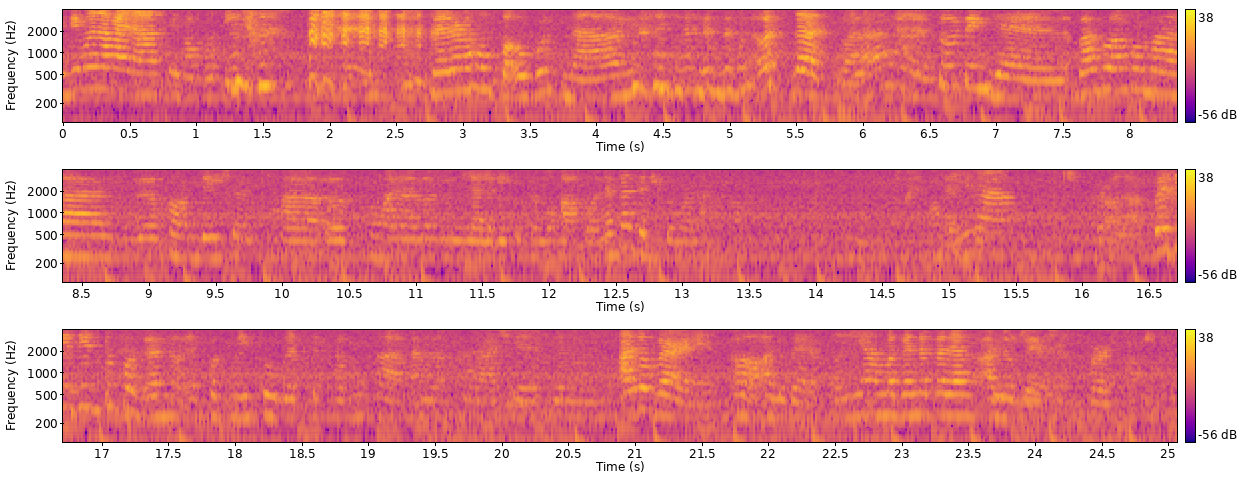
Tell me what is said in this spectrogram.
Hindi mo na kailangan kasi maputi. Meron akong paubos ng ano daw? What's that? Wow. Soothing gel. Bago ako mag-foundation tsaka uh, kung ano naman yung ilalagay ko sa mukha ko, nagaganito muna ako. Ano na, skin product. Pwede din to pag ano, eh, pag may sugat ka sa mukha, parang sa rashes, ganun. Aloe vera rin. Oo, aloe vera. Oh, yeah, maganda talaga ang aloe vera for skin.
